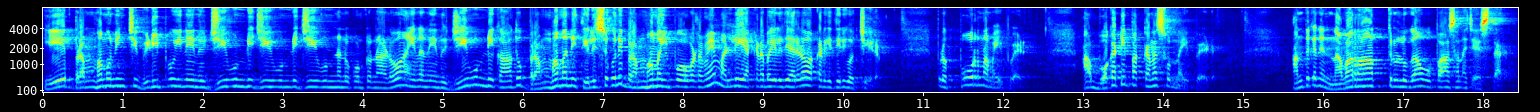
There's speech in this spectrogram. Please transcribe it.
ఏ బ్రహ్మము నుంచి విడిపోయి నేను జీవుండి జీవుండి జీవుణ్ణి అనుకుంటున్నాడో ఆయన నేను జీవుండి కాదు బ్రహ్మమని తెలుసుకుని బ్రహ్మమైపోవడమే మళ్ళీ ఎక్కడ బయలుదేరాడో అక్కడికి తిరిగి వచ్చేయడం. ఇప్పుడు పూర్ణమైపోయాడు. ఆ ఒకటి పక్కన సున్నైపోయాడు. అందుకని నవరాత్రులుగా ఉపాసన చేస్తారు.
